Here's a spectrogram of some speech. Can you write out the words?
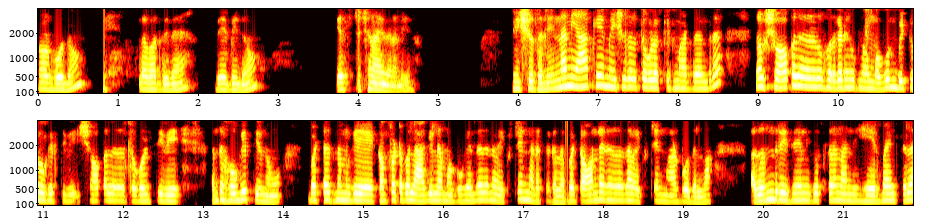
ನೋಡ್ಬೋದು. ಫ್ಲವರ್ದಿದೆ ಬೇಬಿದು ಎಷ್ಟು ಚೆನ್ನಾಗಿದೆ ನೋಡಿ ಇದು. ಮೀಶೋದಲ್ಲಿ. ನಾನು ಯಾಕೆ ಮೀಶೋದಲ್ಲಿ ತೊಗೊಳಕ್ಕೆ ಇದು ಮಾಡಿದೆ ಅಂದರೆ, ನಾವು ಶಾಪಲ್ಲಿ ಹೊರಗಡೆ ಹೋಗಿ ನಾವು ಮಗುನ ಬಿಟ್ಟು ಹೋಗಿರ್ತೀವಿ. ಶಾಪಲ್ಲೆಲ್ಲ ತೊಗೊಳ್ತೀವಿ. ಅಂತ ಹೋಗಿರ್ತೀವಿ ನಾವು. ಬಟ್ ಅದು ನಮಗೆ ಕಂಫರ್ಟಬಲ್ ಆಗಿಲ್ಲ ಮಗುಗೆ ಅಂದರೆ ನಾವು ಎಕ್ಸ್ಚೇಂಜ್ ಮಾಡೋಕ್ಕಾಗಲ್ಲ. ಬಟ್ ಆನ್ಲೈನಲ್ಲಿ ನಾವು ಎಕ್ಸ್ಚೇಂಜ್ ಮಾಡ್ಬೋದಲ್ವಾ? ಅದೊಂದು ರೀಸನ್ಗೋಸ್ಕರ ನಾನು ಹೇರ್ ಬ್ಯಾಂಡ್ಸ್ ಎಲ್ಲ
